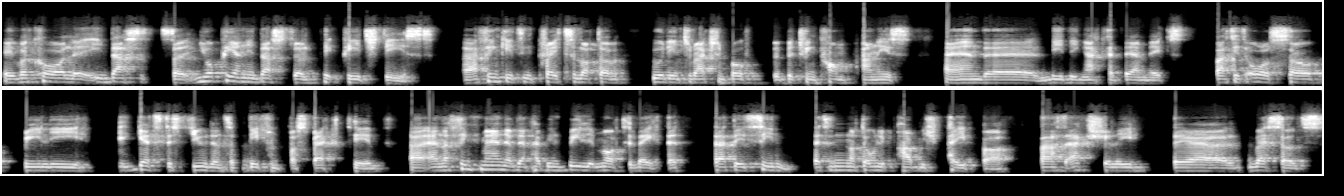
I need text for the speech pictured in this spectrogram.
It we call industri- European industrial PhDs. I think it, it creates a lot of good interaction both between companies and uh, leading academics, but it also really it gets the students a different perspective. Uh, and I think many of them have been really motivated that they've seen that not only published paper, but actually their results,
